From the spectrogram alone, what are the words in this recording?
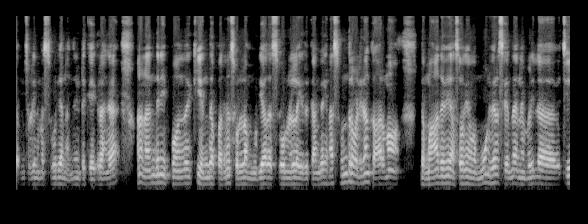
அப்படின்னு சொல்லி நம்ம சூர்யா நந்தினிட்ட கேட்குறாங்க ஆனா நந்தினி இப்போ எந்த பதிலும் சொல்ல முடியாத சூழ்நிலை இருக்காங்க. ஏன்னா சுந்தரவழி தான் காரணம். இந்த மாதவி அசோகன் அவங்க மூணு பேரும் சேர்ந்து என்னை வெளியில வச்சு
